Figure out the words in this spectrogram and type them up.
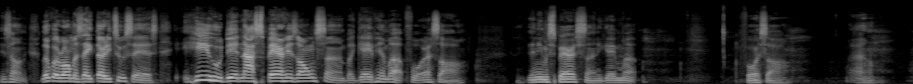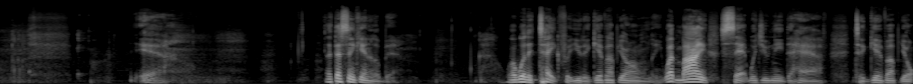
His only. Look what Romans 8:32 says. He who did not spare his own son, but gave him up for us all. Didn't even spare his son, he gave him up for us all. Yeah. Let that sink in a little bit. What will it take for you to give up your only? What mindset would you need to have to give up your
